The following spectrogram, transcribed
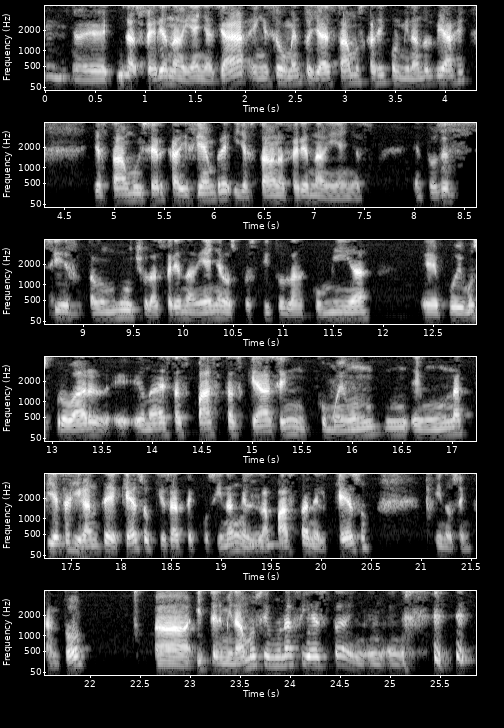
eh, y las ferias navideñas, ya en ese momento ya estábamos casi culminando el viaje, ya estaba muy cerca de diciembre y ya estaban las ferias navideñas. Entonces sí disfrutamos mucho las ferias navideñas, los puestitos, la comida, eh, pudimos probar eh, una de estas pastas que hacen como en, un, en, una pieza gigante de queso, que o sea, te cocinan la pasta en el queso y nos encantó. Uh, y terminamos en una fiesta en, en,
